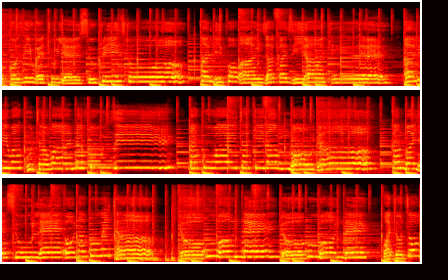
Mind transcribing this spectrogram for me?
Mwokozi wetu Yesu Kristo alipoanza kazi yake, aliwakuta wanafunzi na kuwaita kila mmoja kama Yesu leo na kuita. Njoo uone, njoo uone watoto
